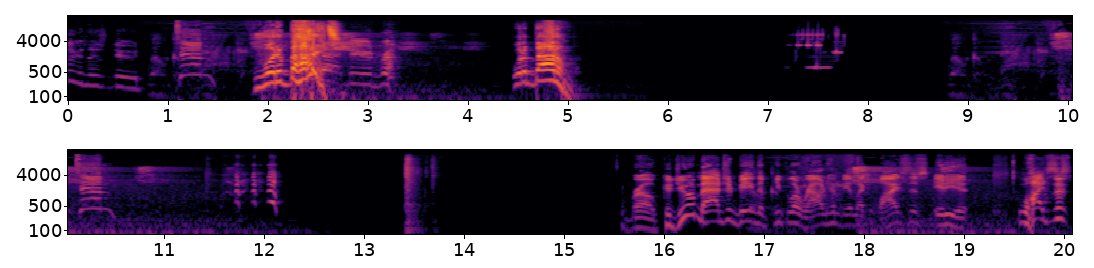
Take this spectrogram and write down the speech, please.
Look at this dude. Tim. What about it? That dude, bro. What about him? Welcome back, Tim. Bro, could you imagine being the people around him being like, why is this idiot? Why is this?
